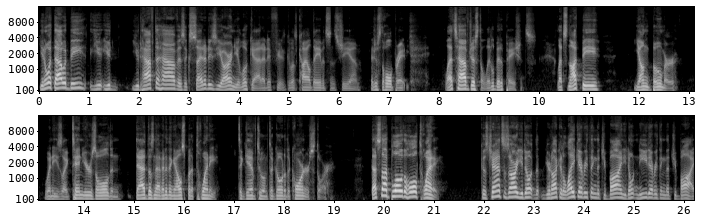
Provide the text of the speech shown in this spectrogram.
You know what that would be? You you'd you'd have to have as excited as you are and you look at it if it was Kyle Davidson's GM. It's just the whole brain. Let's have just a little bit of patience. Let's not be young boomer when he's like 10 years old and dad doesn't have anything else but a 20 to give to him to go to the corner store. That's not blow the whole 20. because chances are you don't you're not going to like everything that you buy and you don't need everything that you buy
